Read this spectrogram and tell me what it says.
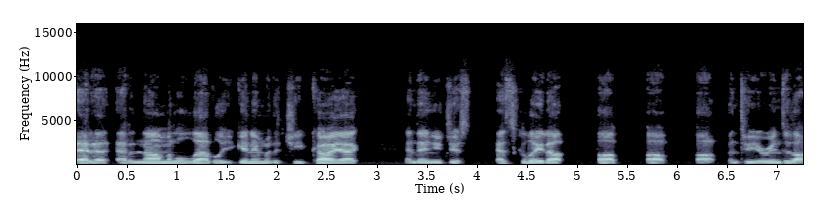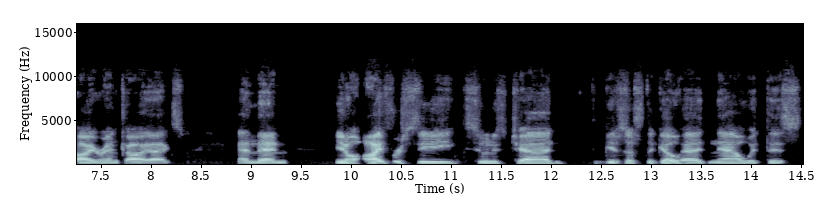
at a at a nominal level. You get in with a cheap kayak, and then you just escalate up, up, up, up until you're into the higher end kayaks, and then, you know, I foresee soon as Chad gives us the go ahead now with this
